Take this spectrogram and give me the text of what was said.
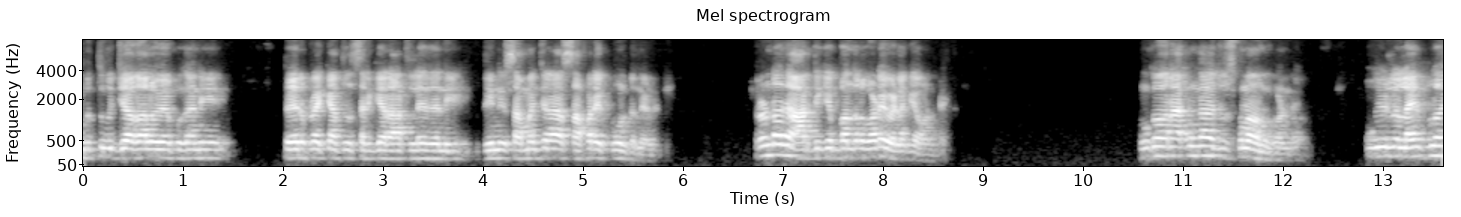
వృత్తి ఉద్యోగాల వైపు కానీ పేరు ప్రఖ్యాతులు సరిగ్గా రావట్లేదని దీనికి సంబంధించిన సఫర్ ఎక్కువ ఉంటుంది వీళ్ళకి. రెండోది ఆర్థిక ఇబ్బందులు కూడా వీళ్ళకే ఉంటాయి. ఇంకో రకంగా చూసుకున్నాం అనుకోండి. వీళ్ళు లైఫ్లో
